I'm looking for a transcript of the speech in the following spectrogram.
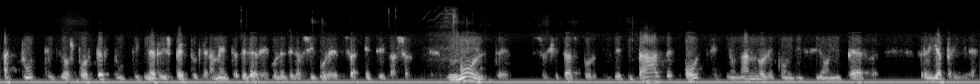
a tutti lo sport per tutti nel rispetto chiaramente delle regole della sicurezza e della salute. Molte società sportive di base oggi non hanno le condizioni per riaprire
